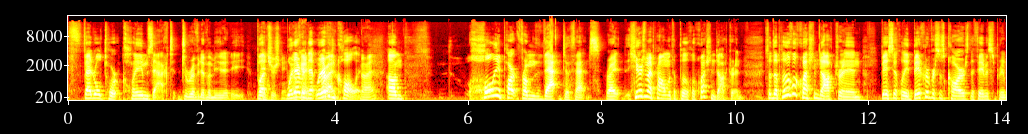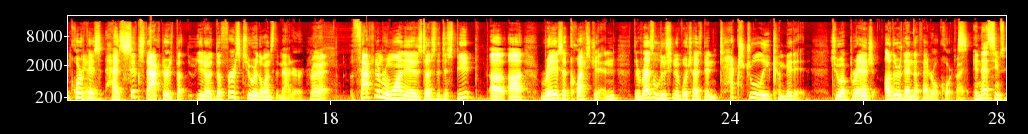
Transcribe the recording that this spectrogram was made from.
Federal Tort Claims Act derivative immunity. But whatever Okay. that whatever All you call it. Right. Um, wholly apart from that defense, right? Here's my problem with the political question doctrine. So the political question doctrine, basically, Baker versus Carrs, the famous Supreme Court Yeah. case, has six factors, but you know the first two are the ones that matter. Right, right. Factor number one is Does the dispute uh, uh, raise a question, the resolution of which has been textually committed to a branch other than the federal courts? And that seems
